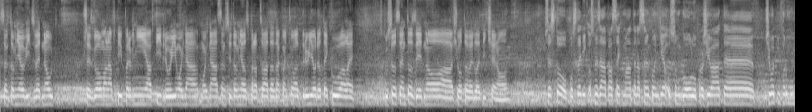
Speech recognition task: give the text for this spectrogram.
jsem to měl víc zvednout přes golmana v té první a v té druhé, možná, možná jsem si to měl zpracovat a zakončovat druhého doteku, ale zkusil jsem to z jedno a šlo to vedle tyče, no. Přesto v posledních osmi zápasech máte na svém kontě 8 gólů. Prožíváte životní formu?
